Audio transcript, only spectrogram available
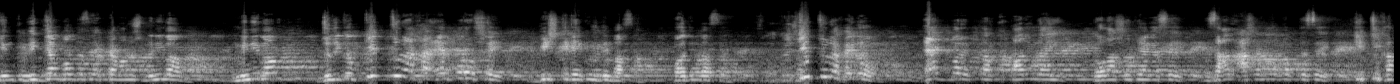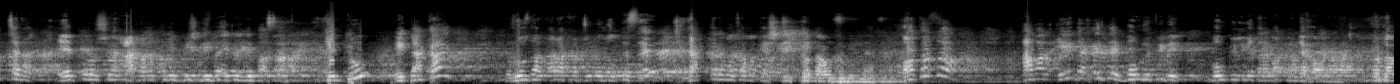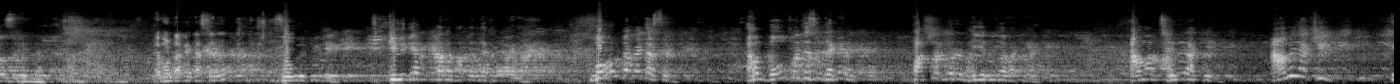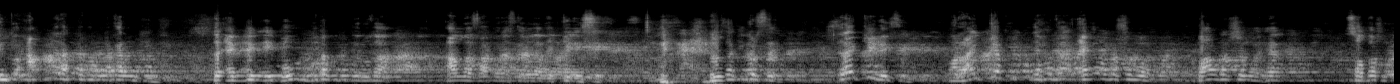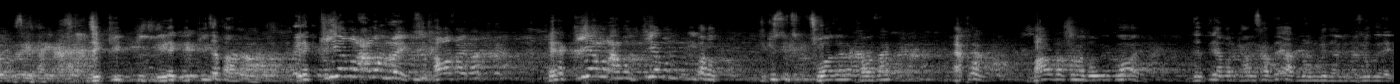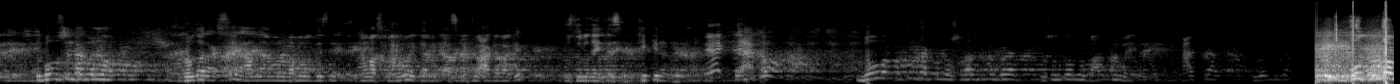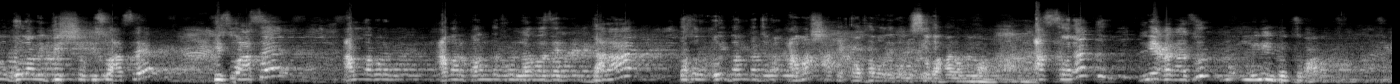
কিন্তু বিজ্ঞান বলতেছে একটা মানুষ মিনিমাম মিনিমাম যদি কেউ কিচ্ছু না খায় এরপরও সে বিশ থেকে একুশ দিন বাঁচে। কয়দিন বাঁচে? কিচ্ছু না খাইলো। একবারে তার পানি নাই গলা শুকিয়ে গেছে জান আসা না করতেছে কিচ্ছু খাচ্ছে না। এরপরও সে আঠারো থেকে বিশ দিন বা একুশ দিন বাঁচে। কিন্তু এই টাকায় রোজা না রাখার জন্য বলতেছে ডাক্তারে বলছে আমার গ্যাস্ট্রিক তো নাউজুবিল্লাহ। অথচ আবার এই দেখাইতে বউরে ফিরে বউকে লিখে তারা বাপন দেখা হয় না। এমন ডাকাইতে আছে না বউরে ফিরে কি লিখে তারা ভাতের দেখা হয় না? বহু ডাকাইতে আছে এখন বউ কইতেছে দেখেন পাশের ঘরের ভাইয়ের রোজা রাখে আমার ছেলে রাখে আমি রাখি কিন্তু আপনি রাখতে পারেন না কারণ কি? তো একদিন এই বউর বুতাবুতিতে রোজা আল্লাহ যা করে আজকে রোজা রেখে নিয়েছে রোজা কি করছে? রাইটকে নিয়েছে রাইটটা দেখা যায় এগারোটার সময়, বারোটার সময় হ্যাঁ সদস্য যে কি এটা কি এটা কি এমন আমল নয় কিছু খাওয়া যায় না। এটা কি এমন কি এমন ইবাদত? কিছু ছোঁয়া যায় না, খাওয়া যায় না। এখন বারোটার সময় বউকে কয় যে, তুই আমার গামছা দে আর লঙ্গি দে আমি গোসল বউ চিন্তা করল, রোজা রাখছে, আল্লাহ আমার রহমত দিছে নামাজ পড়ব, এই কারণে আজকে একটু আগে আগে গোসলে যাইতেছে। ঠিক কিনা না এখন উত্তম গোলামী দৃশ্য কিছু আছে? কিছু আছে? আল্লাহ বলেন, আমার বান্দা যখন নামাজের তখন ওই বান্দা যেন আমার সাথে কথা বলে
